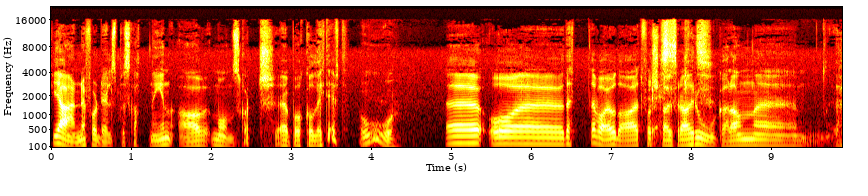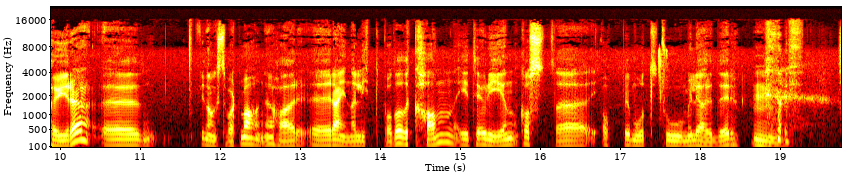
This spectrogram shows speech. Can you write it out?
fjerne fordelsbeskatningen av månedskort eh, på kollektivt. Oh. Uh, og eh, dette var jo da et forslag fra Rogaland uh, Høyre. Uh, Finansdepartementet har uh, regna litt på det. Det kan i teorien koste oppimot to milliarder. Mm.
